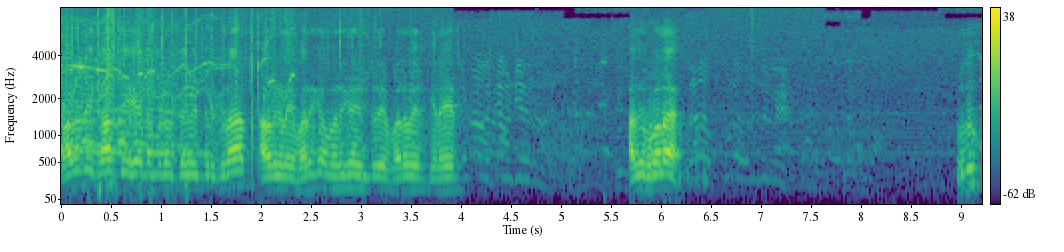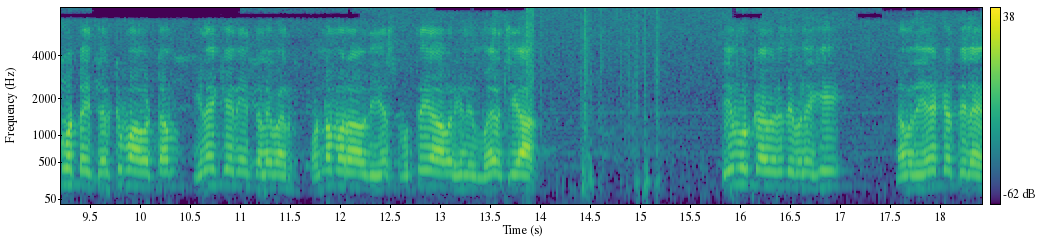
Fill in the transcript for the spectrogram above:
வருணி கார்த்திகை நம்மிடம் தெரிவித்திருக்கிறார். அவர்களை வருக வருக என்று வரவேற்கிறேன். அதுபோல புதுக்கோட்டை தெற்கு மாவட்டம் இலக்கிய தலைவர் பொன்னமராவதி எஸ். முத்தையா அவர்களின் முயற்சியால் திமுகவிலிருந்து விலகி நமது இயக்கத்திலே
